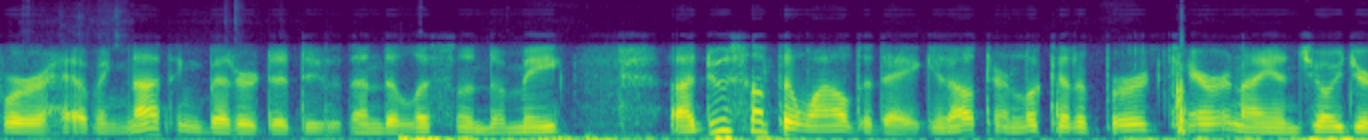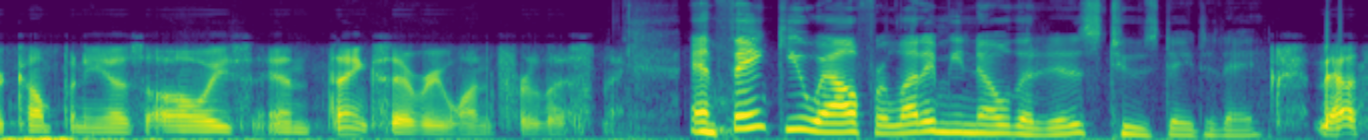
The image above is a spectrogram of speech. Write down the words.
for having nothing better to do than to listen to me. Uh, do something wild today. Get out there and look at a bird. Karen, I enjoyed your company as always, and thanks everyone for listening. And thank you, Al, for letting me know that it is Tuesday today. That's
